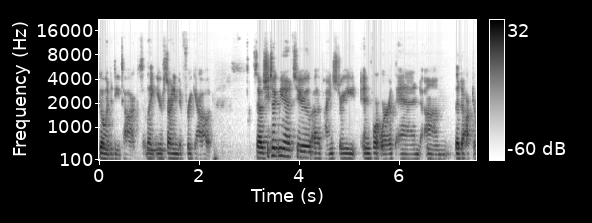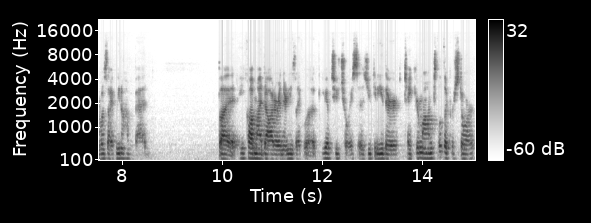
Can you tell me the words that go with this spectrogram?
go into detox, like you're starting to freak out. So she took me to, to uh, Pine Street in Fort Worth, and um, the doctor was like, "We don't have a bed." But he called my daughter in there, and he's like, "Look, you have two choices. You can either take your mom to the liquor store,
